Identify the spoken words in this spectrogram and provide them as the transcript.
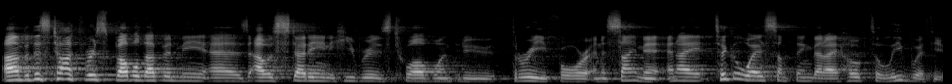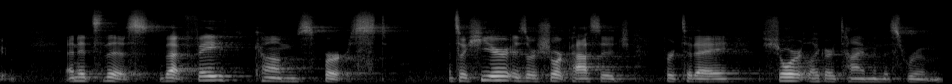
Um, but this talk first bubbled up in me as I was studying Hebrews 12, 1 through 3 for an assignment, and I took away something that I hope to leave with you. And it's this that faith comes first. And so here is our short passage for today, short like our time in this room.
